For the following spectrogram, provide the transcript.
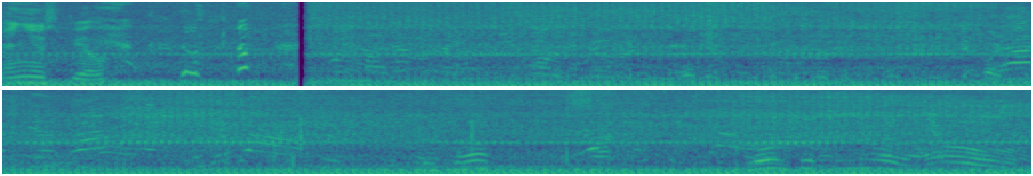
Я не успел. Чуть-чуть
